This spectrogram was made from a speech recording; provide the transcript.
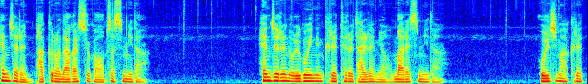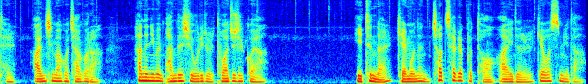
헨젤은 밖으로 나갈 수가 없었습니다. 헨젤은 울고 있는 그레텔을 달래며 말했습니다. 울지 마 그레텔, 안심하고 자거라. 하느님은 반드시 우리를 도와주실 거야. 이튿날 계모는 첫 새벽부터 아이들을 깨웠습니다.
